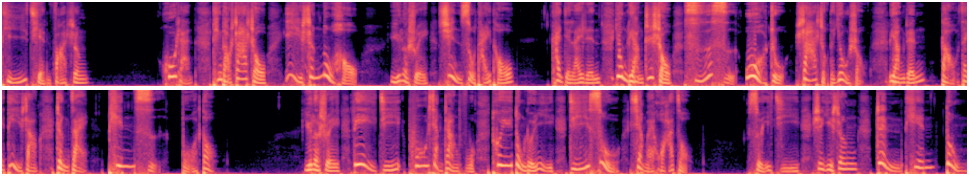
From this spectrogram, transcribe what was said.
提前发生。”忽然听到杀手一声怒吼，余乐水迅速抬头，看见来人用两只手死死握住杀手的右手，两人倒在地上，正在拼死。搏斗，余乐水立即扑向丈夫，推动轮椅急速向外滑走，随即是一声震天动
